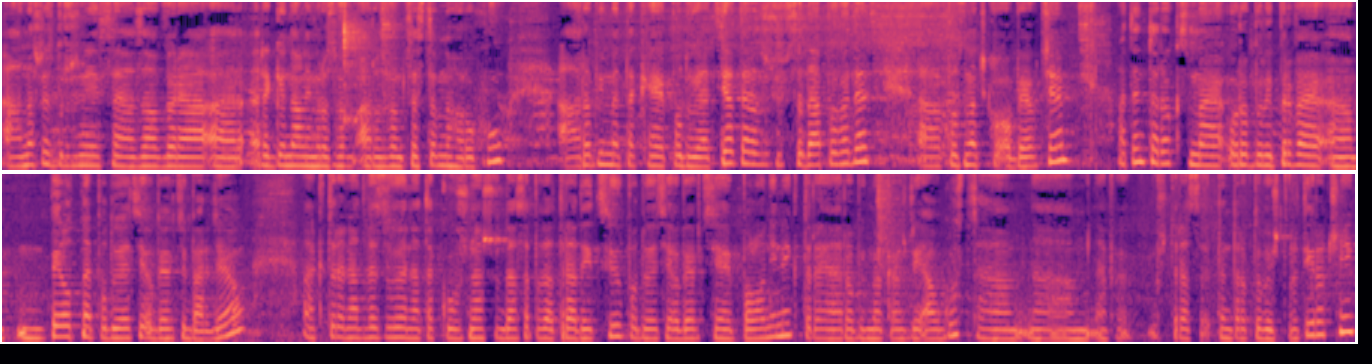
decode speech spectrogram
A naše združenie sa zaoberá regionálnym rozvojom a rozvojom cestovného ruchu. A robíme také podujatia, teraz už sa dá povedať, pod značkou Objavte. A tento rok sme urobili prvé pilotné podujatie Objavte Bardejov ktoré nadvezuje na takú už našu, dá sa povedať, tradíciu. Podujete objavte Poloniny, ktoré robíme každý august a, a, a už teraz tento rok to bude štvrtý ročník.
